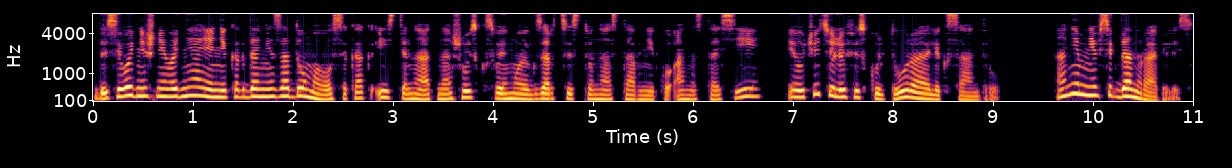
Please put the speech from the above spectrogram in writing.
До сегодняшнего дня я никогда не задумывался, как истинно отношусь к своему экзорцисту-наставнику Анастасии и учителю физкультуры Александру. Они мне всегда нравились.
